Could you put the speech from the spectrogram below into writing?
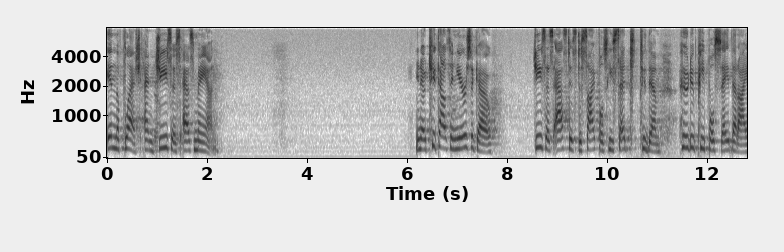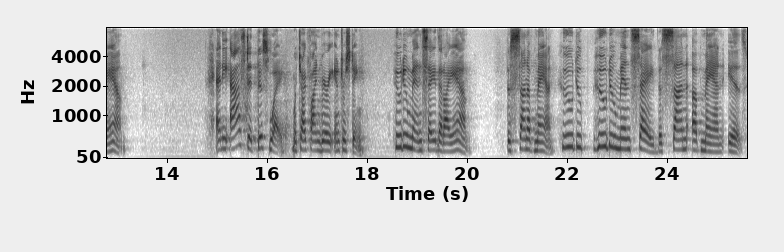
in the flesh and Jesus as man. You know, 2,000 years ago, Jesus asked his disciples, he said to them, Who do people say that I am? And he asked it this way, which I find very interesting Who do men say that I am? The Son of Man. Who do, who do men say the Son of Man is?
